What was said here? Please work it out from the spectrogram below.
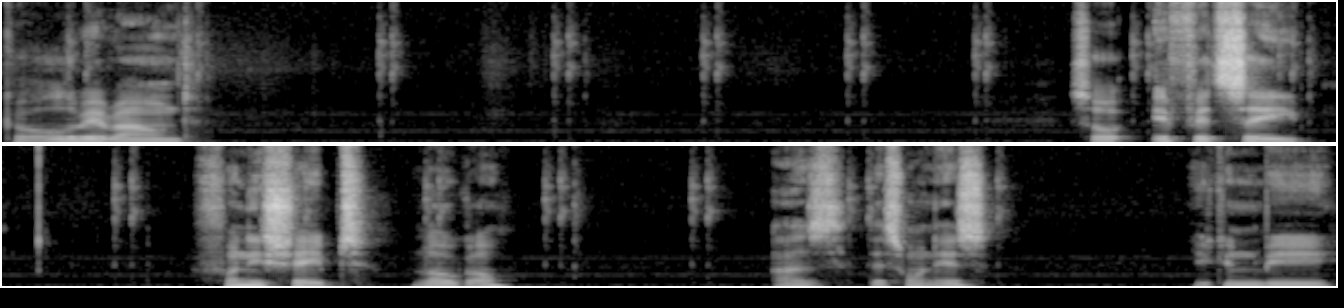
Go all the way around. So if it's a funny shaped logo, as this one is, you can be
